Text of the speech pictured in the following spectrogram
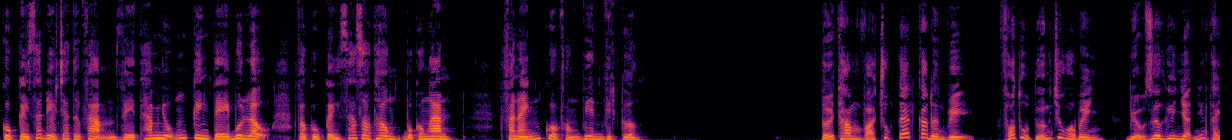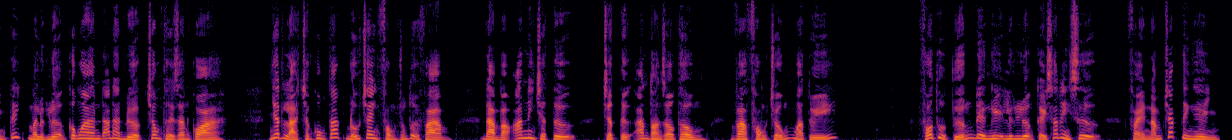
Cục Cảnh sát điều tra tội phạm về tham nhũng kinh tế buôn lậu và Cục Cảnh sát giao thông Bộ Công an. Phản ánh của phóng viên Việt Cường. Tới thăm và chúc Tết các đơn vị, Phó Thủ tướng Trương Hòa Bình biểu dương ghi nhận những thành tích mà lực lượng công an đã đạt được trong thời gian qua – nhất là trong công tác đấu tranh phòng chống tội phạm, đảm bảo an ninh trật tự, trật tự an toàn giao thông và phòng chống ma túy. Phó Thủ tướng đề nghị lực lượng cảnh sát hình sự phải nắm chắc tình hình,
